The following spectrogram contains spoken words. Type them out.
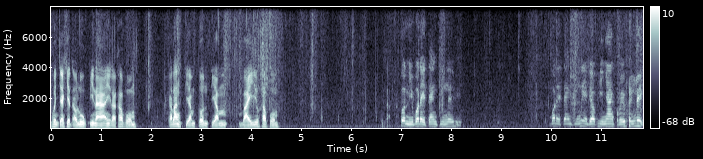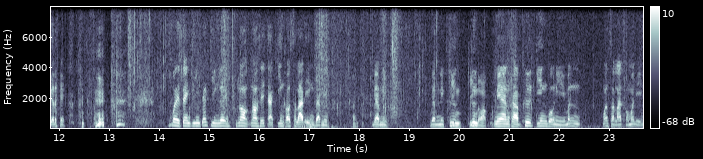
เพิ่นจะเฮ็ดเอาลูกปีหนานี่แหละครับ ผมกำลังเตรียมต้นเตรียมใบอยู่ครับ ผมต้นนี้บ่ได้แต่งจริงเลยพี่บ่ได้แต่งจริงเลยเดี๋ยวพี่ย่างเข้าไปเบิ่งเลยก็ได้ บ่ได้แต่งจริงจักจริงเลย นอกนอกเสียจากกิ่งเขาสลัดเองแบบนี้ครับแบบนี้ แบบนี้คืกิ่องกิ่งดอก แมนครับ คือกิ่งพวกนี้มันมันสลัดของมันเอง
